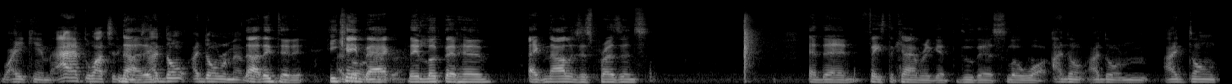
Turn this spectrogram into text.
why he came. back. I have to watch it again. Nah, they- I don't. I don't remember. Nah, they did it. He I came back. remember. They looked at him, acknowledged his presence, and then face the camera again to do their slow walk. I don't. I don't. I don't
